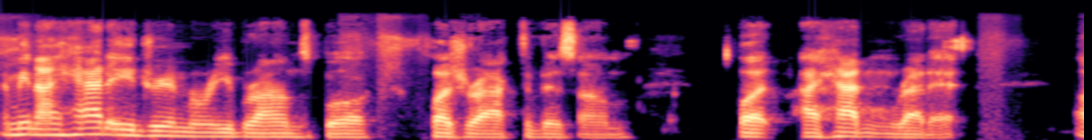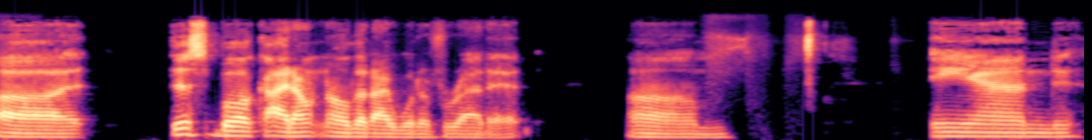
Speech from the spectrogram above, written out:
I mean, I had Adrienne Maree Brown's book, Pleasure Activism, but I hadn't read it. Uh, this book, I don't know that I would have read it. Um, and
